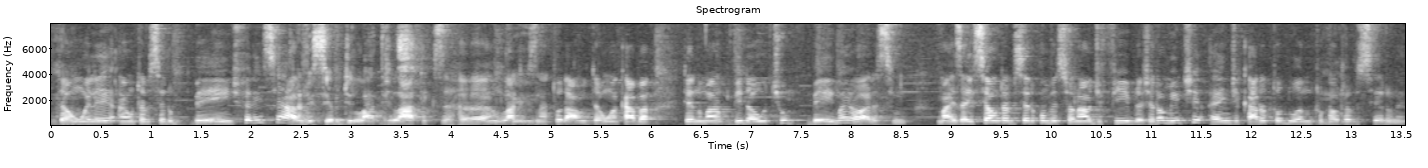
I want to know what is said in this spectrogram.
Então ele é um travesseiro bem diferenciado. Travesseiro de látex? De látex, aham, látex natural. Então acaba tendo uma vida útil bem maior, assim. Mas aí se é um travesseiro convencional de fibra, geralmente é indicado todo ano trocar o travesseiro, né?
